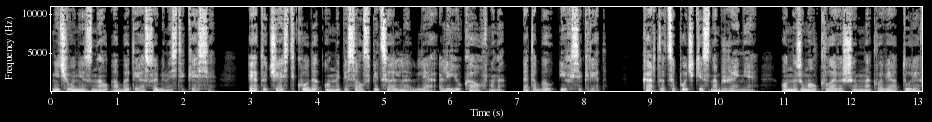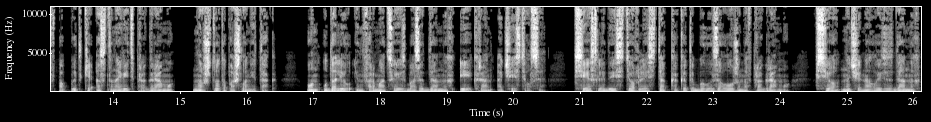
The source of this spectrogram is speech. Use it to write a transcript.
ничего не знал об этой особенности Кэсси. Эту часть кода он написал специально для Лью Кауфмана. Это был их секрет. Карта цепочки снабжения. Он нажимал клавиши на клавиатуре в попытке остановить программу, но что-то пошло не так. Он удалил информацию из базы данных, и экран очистился. Все следы стерлись так, как это было заложено в программу. Все начиналось с данных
